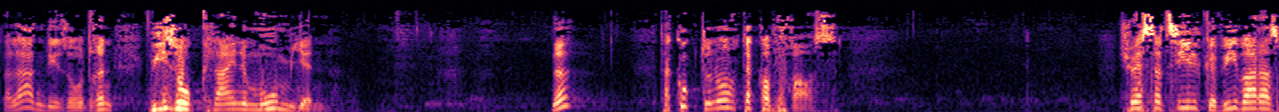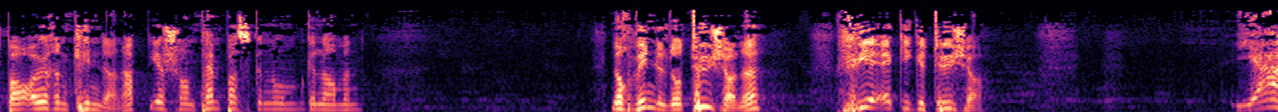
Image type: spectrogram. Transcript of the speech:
Da lagen die so drin, wie so kleine Mumien. Ne? Da guckte nur noch der Kopf raus. Schwester Zielke, wie war das bei euren Kindern? Habt ihr schon Pampers genommen? Noch Windel, nur Tücher, ne? Viereckige Tücher. Ja,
